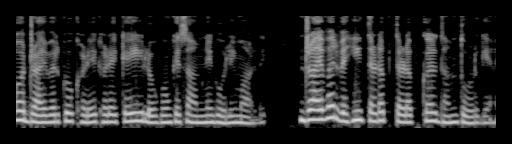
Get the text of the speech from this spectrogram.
और ड्राइवर को खड़े खड़े कई लोगों के सामने गोली मार दी। ड्राइवर वहीं तड़प तड़प कर दम तोड़ गया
